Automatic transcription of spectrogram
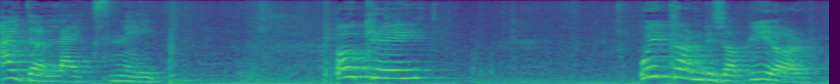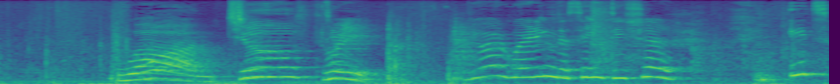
I don't like snake. Okay. We can disappear. One, two, three. You are wearing the same t-shirt. It's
